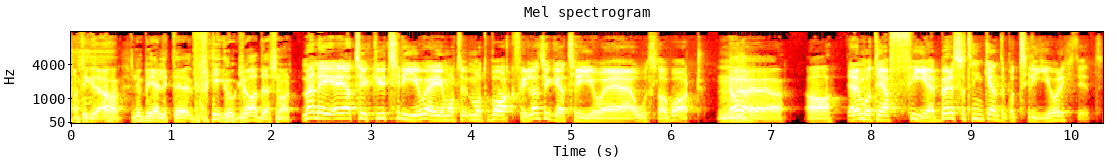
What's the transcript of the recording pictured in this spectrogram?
Man tycker, ah, nu blir jag lite pigg och glad där snart. Men jag tycker ju trio är ju mot, mot bakfylla tycker jag trio är oslagbart. Ja, ja, ja, ja. ja. Däremot när jag har feber så tänker jag inte på trio riktigt.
